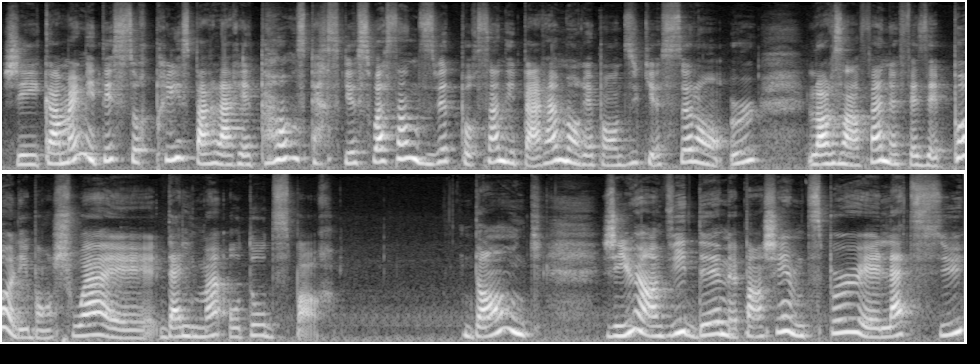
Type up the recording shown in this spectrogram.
J'ai quand même été surprise par la réponse parce que 78% des parents m'ont répondu que, selon eux, leurs enfants ne faisaient pas les bons choix euh, d'aliments autour du sport. Donc, j'ai eu envie de me pencher un petit peu euh, là-dessus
